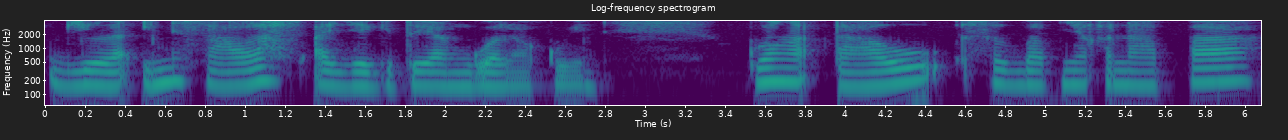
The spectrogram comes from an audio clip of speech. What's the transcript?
gila ini salah aja gitu yang gue lakuin. Gue nggak tahu sebabnya kenapa.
